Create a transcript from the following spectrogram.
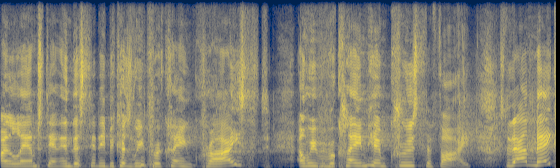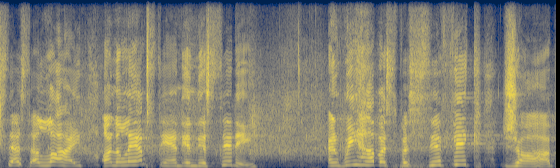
on a lampstand in the city because we proclaim Christ and we proclaim Him crucified. So that makes us a light on a lampstand in this city. And we have a specific job,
